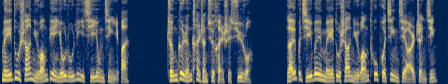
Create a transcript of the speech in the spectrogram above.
美杜莎女王便犹如力气用尽一般，整个人看上去很是虚弱。来不及为美杜莎女王突破境界而震惊，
